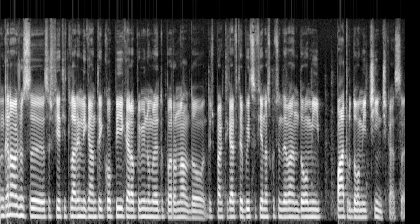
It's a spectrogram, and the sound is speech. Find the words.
încă n-au ajuns să, să-și fie titular în Liga 1 copiii care au primit numele după Ronaldo. Deci, practic, ar fi trebuit să fie născuți undeva în 2004-2005 ca să...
